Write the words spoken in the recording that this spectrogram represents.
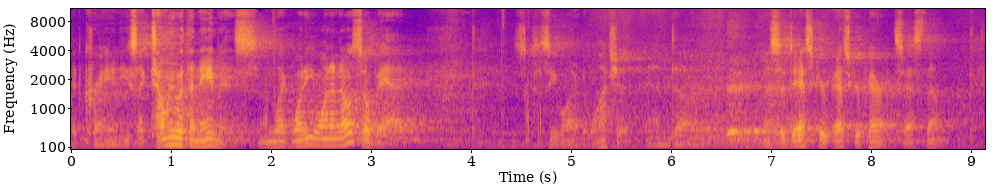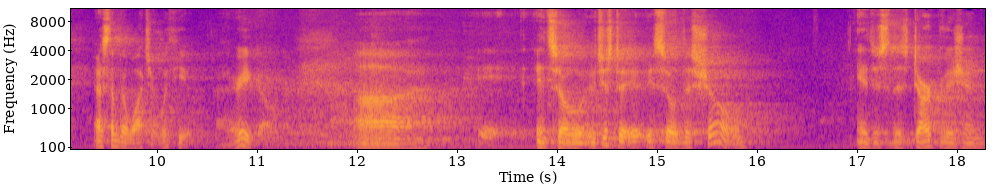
at Crane. He's like, "Tell me what the name is." I'm like, "What do you want to know so bad?" It's because he wanted to watch it. And uh, I said, ask your, ask your parents, ask them. Ask them to watch it with you. Uh, there you go. Uh, and so it just it, so this show is just this dark vision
